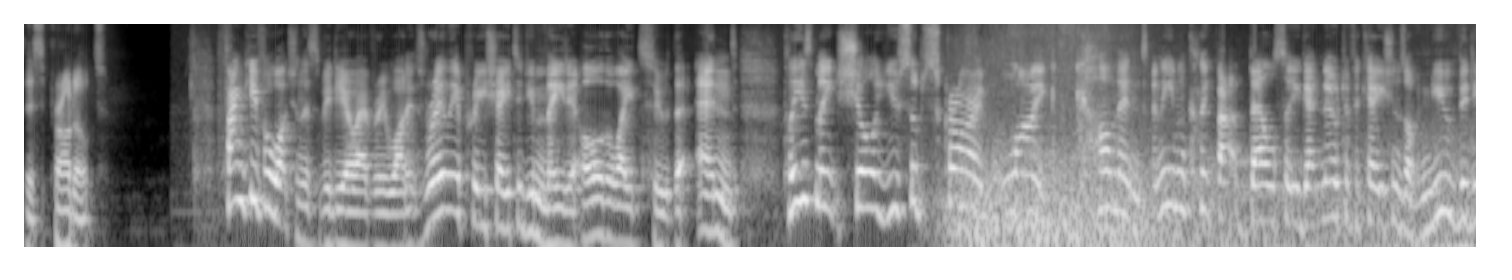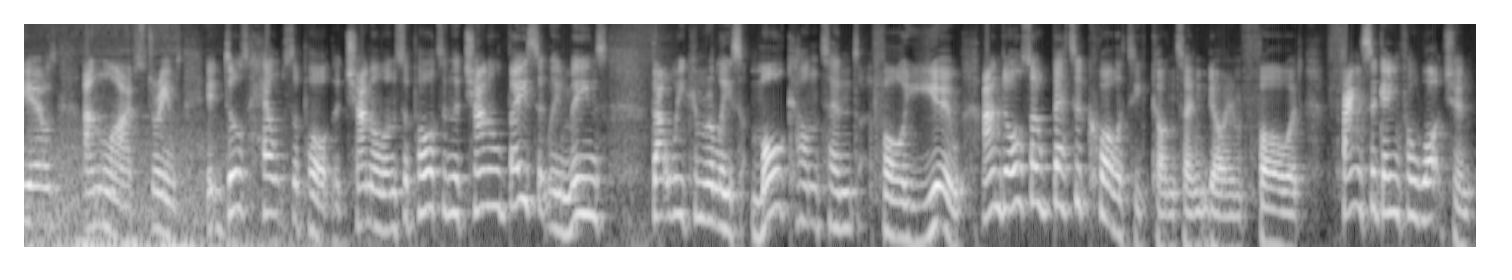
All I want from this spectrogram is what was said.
this product. Thank you for watching this video everyone, it's really appreciated you made it all the way to the end. Please make sure you subscribe, like, comment and even click that bell so you get notifications of new videos and live streams. It does help support the channel and supporting the channel basically means that we can release more content for you and also better quality content going forward. Thanks again for watching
